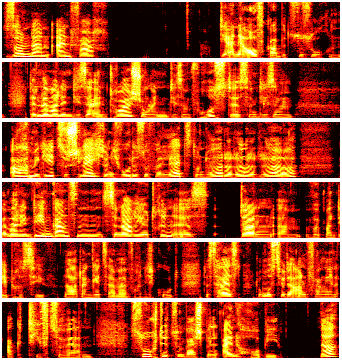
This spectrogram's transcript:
sondern einfach dir eine Aufgabe zu suchen. Denn wenn man in dieser Enttäuschung, in diesem Frust ist, in diesem, ach, mir geht so schlecht und ich wurde so verletzt und da, da, da, da, wenn man in dem ganzen Szenario drin ist, dann ähm, wird man depressiv. Ne? Dann geht es einem einfach nicht gut. Das heißt, du musst wieder anfangen, aktiv zu werden. Such dir zum Beispiel ein Hobby. Ne?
